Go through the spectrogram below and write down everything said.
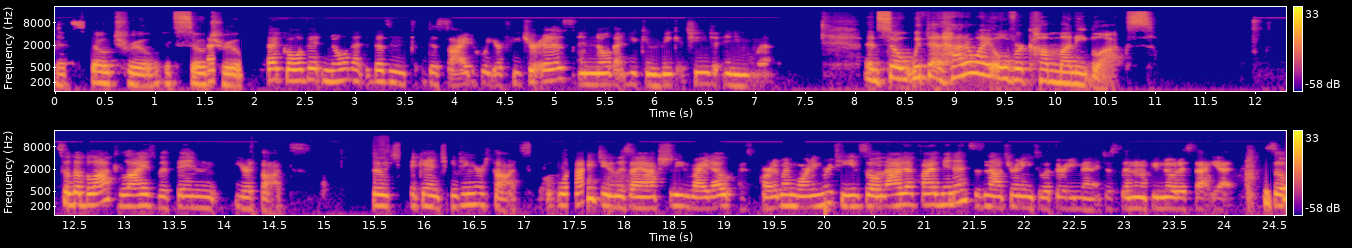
That's so true. It's so true. Let go of it. Know that it doesn't decide who your future is, and know that you can make a change at any moment. And so, with that, how do I overcome money blocks? So, the block lies within your thoughts. So, again, changing your thoughts. What I do is I actually write out as part of my morning routine. So, now that five minutes is now turning into a 30 minute. Just I don't know if you noticed that yet. So,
